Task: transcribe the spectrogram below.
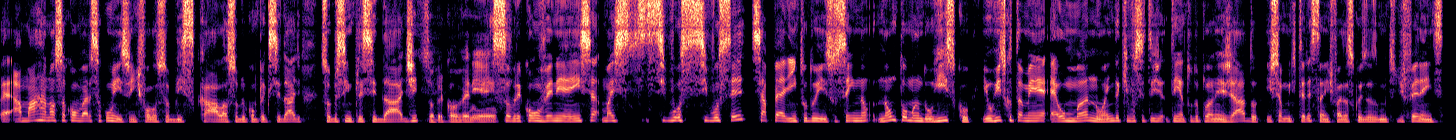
é, amarra a nossa conversa com isso. A gente falou sobre escala, sobre complexidade, sobre simplicidade, sobre conveniência, sobre conveniência, mas se você se, você se apega em tudo isso sem não, não tomando risco risco, e o risco também é humano, ainda que você tenha tudo planejado, isso é muito interessante, faz as coisas muito diferentes.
